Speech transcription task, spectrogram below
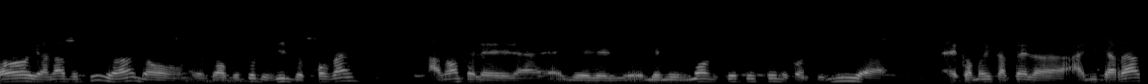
Oh, il y en a beaucoup hein, dans, beaucoup de villes de province. Avant que les, mouvements du CPC ne continuent, euh, comment il s'appelle, Ali Daras,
